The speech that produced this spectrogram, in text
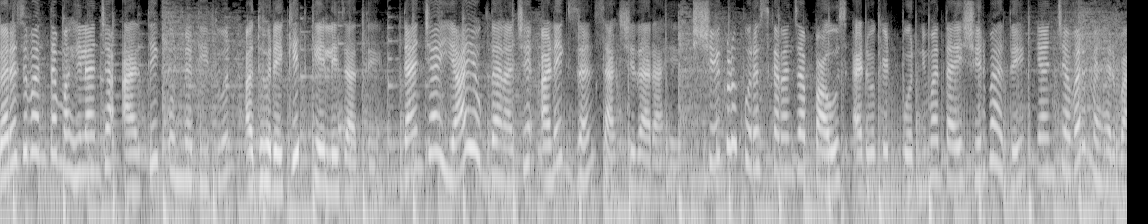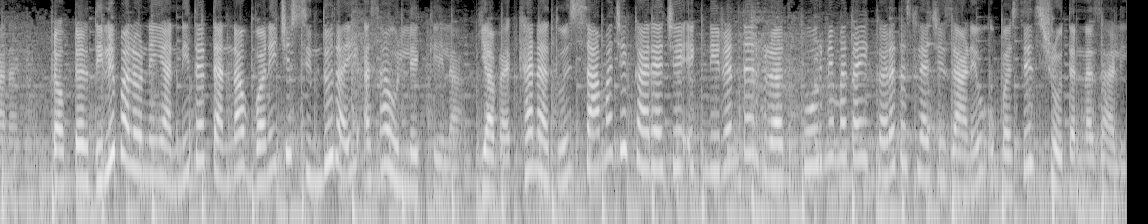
गरजवंत महिलांच्या आर्थिक उन्नतीतून अधोरेखित केले जाते. त्यांच्या या योगदानाचे अनेक जण साक्षीदार आहेत. शेकडो पुरस्कारांचा पाऊस ऍडव्होकेट पौर्णिमाताई शिरभाते यांच्यावर मेहरबान आहे. डॉक्टर दिलीप अलोने यांनी तर त्यांना वणीची सिंधुताई असा उल्लेख केला. या व्याख्यानातून सामाजिक कार्याचे एक निरंतर व्रत पौर्णिमाताई करत असल्याची जाणीव उपस्थित श्रोत्यांना झाली.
